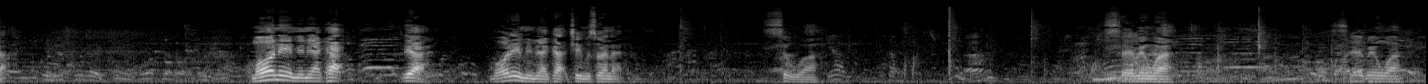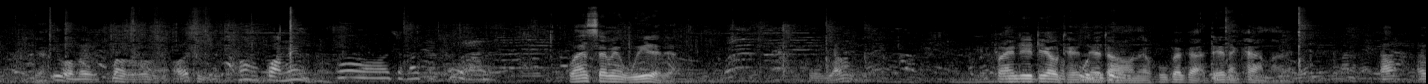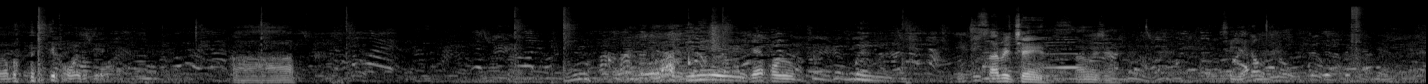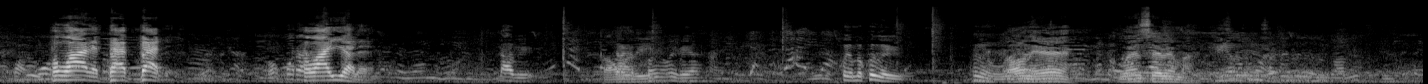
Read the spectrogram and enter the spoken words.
မောနေမြင်မြန်ခတ်ဗျမောနေမြင်မြန်ခတ်အချိန်မဆွဲနဲ့ စစ်ဝမ်း7 1 7 1ဒီပေါ်မှာပေါ့ပေါ့အော်သူဟောကွာမင်း17ဝေးတယ်ဗျရောင်း Friday တယောက်ထဲနဲ့တောင်းတယ်ဟိုဘက်ကအသေးနဲ့ခတ်ရမှာလေဟာအဲ့ကဒီပေါ်လို့အာအ ဒီနေ့ရဲခေါ်လို့စာပစ်ချင်းစာပစ်ချင်းစီရတော့ဖွားလေဘတ်ဘတ်ဘောခေါ်တာဖွားကြီးရလေလာပြီကောင်းပါပြီခွေမခွေခွေခွေကောင်းတယ်17မှာ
